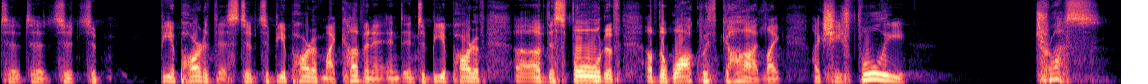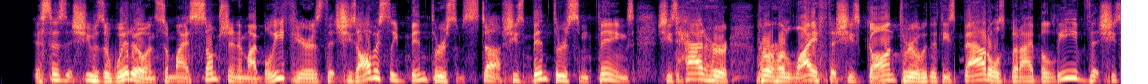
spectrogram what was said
to, to, to, to be a part of this, to, to be a part of my covenant, and, and to be a part of, uh, of this fold of, of the walk with God. Like, like she fully trusts. It says that she was a widow, and so my assumption and my belief here is that she's obviously been through some stuff. She's been through some things. She's had her, her, her life that she's gone through with these battles, but I believe that she's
